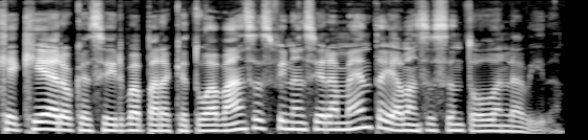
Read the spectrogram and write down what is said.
que quiero que sirva para que tú avances financieramente y avances en todo en la vida.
